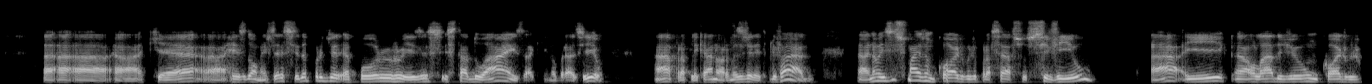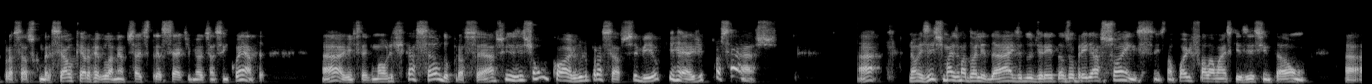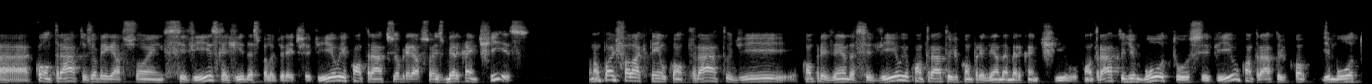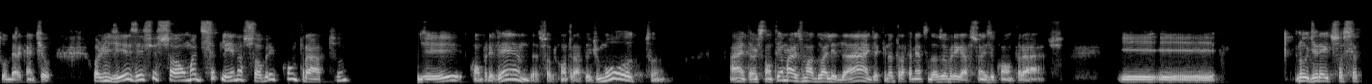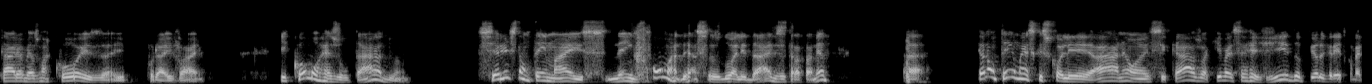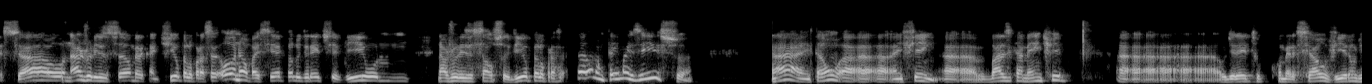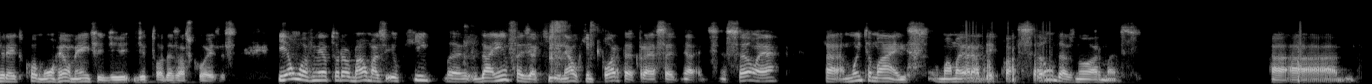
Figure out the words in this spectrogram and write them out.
a, a, que é residualmente exercida por, por, juízes estaduais aqui no Brasil ah, para aplicar normas de direito privado. Ah, não existe mais um código de processo civil ah, e ao lado de um código de processo comercial, que era o regulamento 737 de 1850, a gente teve uma unificação do processo e existe um código de processo civil que rege processo. não existe mais uma dualidade do direito às obrigações. A gente não pode falar mais que existe, então, a, a, contratos de obrigações civis regidas pelo direito civil e contratos de obrigações mercantis. Não pode falar que tem o contrato de compra e venda civil e o contrato de compra e venda mercantil, o contrato de mútuo civil, o contrato de, de mútuo mercantil. Hoje em dia existe só uma disciplina sobre contrato de compra e venda, sobre contrato de mútuo. Ah, então gente não tem mais uma dualidade aqui no tratamento das obrigações e contratos. E, e no direito societário é a mesma coisa e por aí vai. E como resultado, se a gente não tem mais nenhuma dessas dualidades de tratamento, uh, eu não tenho mais que escolher, ah, não, esse caso aqui vai ser regido pelo direito comercial, na jurisdição mercantil, pelo processo, ou não, vai ser pelo direito civil, na jurisdição civil, pelo processo. Não, não tem mais isso. Ah, então, uh, uh, o direito comercial vira um direito comum realmente de, de todas as coisas. E é um movimento normal, mas o que uh, dá ênfase aqui, né, o que importa para essa uh, distinção é uh, muito mais uma maior adequação das normas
